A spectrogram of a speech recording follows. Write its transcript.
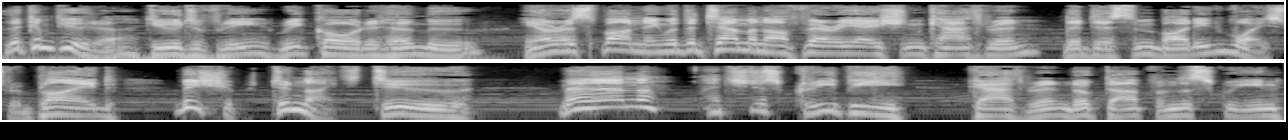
The computer dutifully recorded her move. You're responding with the Temenov variation, Catherine, the disembodied voice replied. Bishop to knight two. Man, that's just creepy. Catherine looked up from the screen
